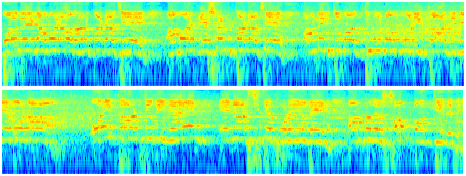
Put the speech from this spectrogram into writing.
বলবেন আমার আধার কার্ড আছে, আমার রেশন কার্ড আছে, আমি তোমার দু নম্বরই কার্ড নেব না। ওই কার্ড যদি নেন এনআরসিতে পড়ে যাবেন, আপনাদের সব বাদ দিয়ে দেবে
